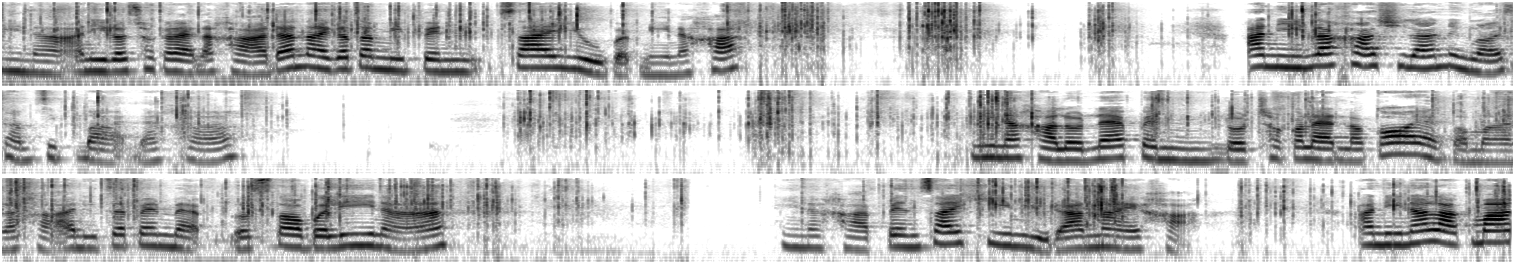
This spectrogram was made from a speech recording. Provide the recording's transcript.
นี่นะ อันนี้รสช็อกโกแลตนะคะ ด้านในก็จะมีเป็นไส้อยู่แบบนี้นะคะ อันนี้ราคาชิ้นละ130 บาทนะคะ นี่นะคะรสแรกเป็นรสช็อกโกแลตแล้วก็อย่างต่อมานะคะ อันนี้จะเป็นแบบรสสตรอเบอรี่นะ นี่นะคะ เป็นไส้ครีมอยู่ด้านในค่ะ อันนี้น่ารักมาก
